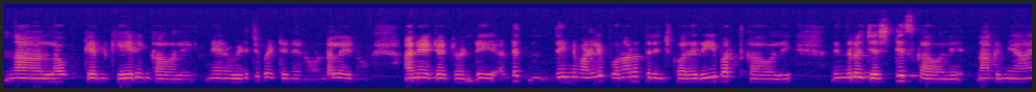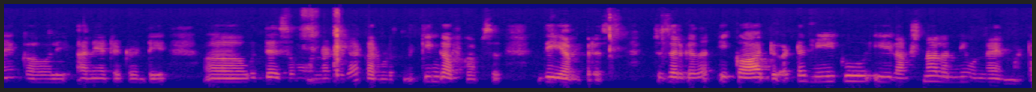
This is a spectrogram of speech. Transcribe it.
నా లవ్ అండ్ కేరింగ్ కావాలి. నేను విడిచిపెట్టి నేను ఉండలేను అనేటటువంటి అంటే దీన్ని మళ్ళీ పునరుద్ధరించుకోవాలి. రీబర్త్ కావాలి. ఇందులో జస్టిస్ కావాలి. నాకు న్యాయం కావాలి అనేటటువంటి ఉద్దేశం ఉన్నట్టుగా కనబడుతుంది. King of cups the empress చూసారు కదా? ఈ కార్డు అంటే మీకు ఈ లక్షణాలన్నీ ఉన్నాయన్నమాట.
